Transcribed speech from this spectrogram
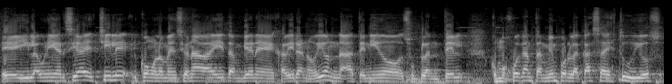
eh, y la Universidad de Chile, como lo mencionaba ahí también eh, Javier Anovión, ha tenido su plantel, como juegan también por la Casa de Estudios,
